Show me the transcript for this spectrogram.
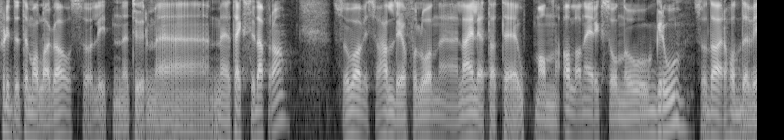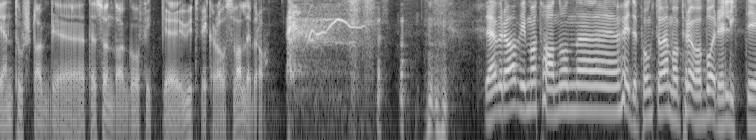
Flydde til Malaga, og så en liten tur med, med taxi derfra. Så var vi så heldige å få låne leiligheter til oppmann Allan Eriksson og Gro. Så der hadde vi en torsdag eh, til søndag og fikk utvikla oss veldig bra. Det er bra. Vi må ta noen uh, høydepunkt og jeg må prøve å bore litt i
